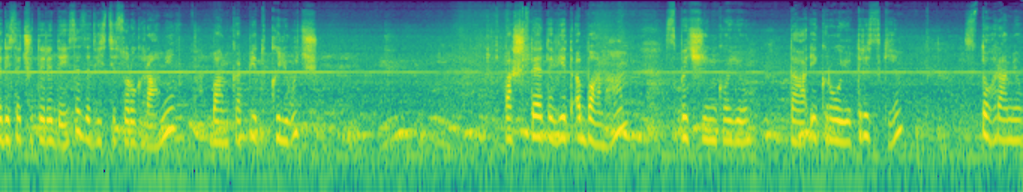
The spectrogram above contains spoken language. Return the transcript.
54,10 за 240 грамів. Банка під ключ. Паштети від банга з печінкою та ікрою тріски. 100 грамів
